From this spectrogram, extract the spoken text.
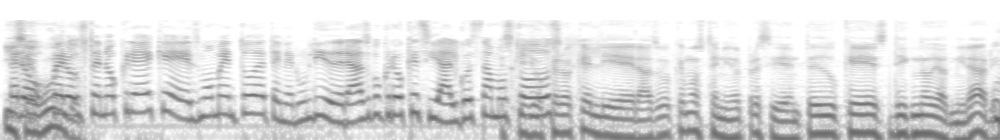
Y Pero, segundo, pero usted no cree que es momento de tener un liderazgo, creo que si algo estamos es que todos... yo creo que el liderazgo que hemos tenido el presidente Duque es digno de admirar, usted,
